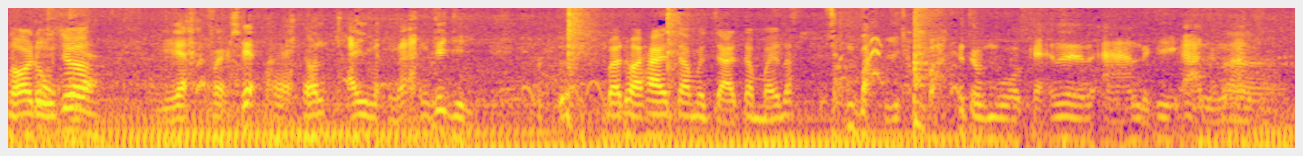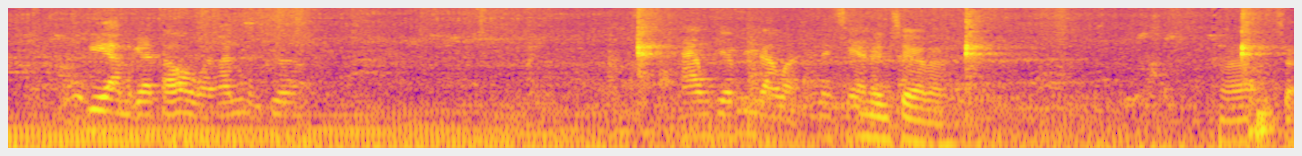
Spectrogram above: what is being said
Rồi đủ chưa? Gà phải xét bằng ngày con tay mà nó ăn cái gì bà thoại 200 mình trả trăm mấy đó. Trăm bảy trăm bảy. Tôi mua à, ăn được khi ăn được ăn Gà mà gà to mà ăn được chưa? Hai ông kia đi đâu à lên xe lên xe rồi. Đó, chợ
